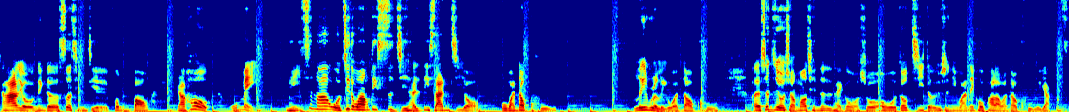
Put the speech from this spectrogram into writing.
它有那个色情解封包。然后我每每一次吗？我记得我好像第四集还是第三集哦，我玩到哭，literally 玩到哭。呃，甚至有小猫前阵子才跟我说，哦，我都记得，就是你玩《n i c o Pala》玩到哭的样子，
